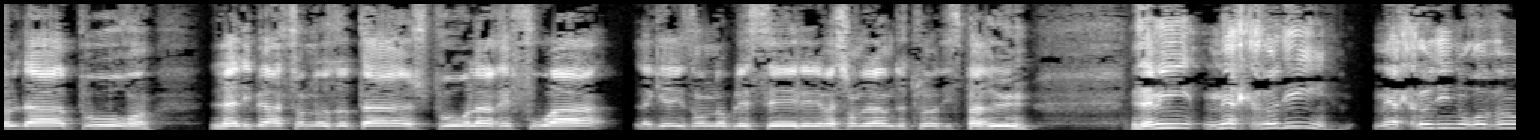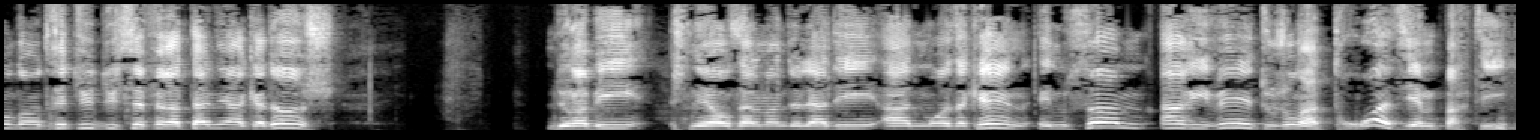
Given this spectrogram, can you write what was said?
soldats, pour la libération de nos otages, pour la refoua, la guérison de nos blessés, l'élévation de l'âme de tous nos disparus. Mes amis, mercredi, mercredi, nous revenons dans notre étude du Sefer Atania à Kadosh, du Rabbi Shneor Zalman de Ladi à Admorazaken, et nous sommes arrivés toujours dans la troisième partie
